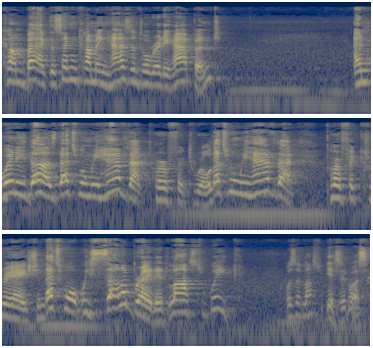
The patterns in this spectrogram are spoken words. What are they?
come back. The second coming hasn't already happened. And when he does, that's when we have that perfect world. That's when we have that perfect creation. That's what we celebrated last week. Was it last week? Yes, it was.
